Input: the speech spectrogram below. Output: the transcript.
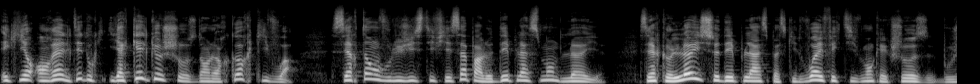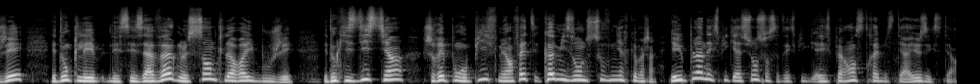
et qui, en réalité, donc il y a quelque chose dans leur corps qui voit. Certains ont voulu justifier ça par le déplacement de l'œil. C'est-à-dire que l'œil se déplace parce qu'il voit effectivement quelque chose bouger, et donc les, ces aveugles sentent leur œil bouger. Et donc ils se disent, tiens, je réponds au pif, mais en fait, comme ils ont le souvenir que machin. Il y a eu plein d'explications sur cette expérience très mystérieuse, etc.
